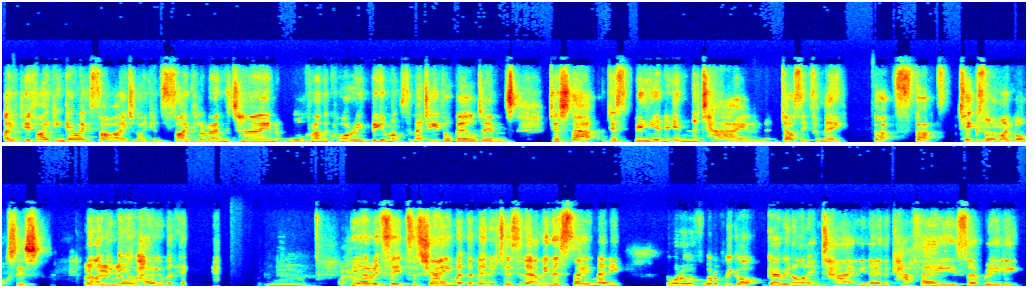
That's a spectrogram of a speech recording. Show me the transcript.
I, if I can go outside and I can cycle around the town, walk around the quarry, be amongst the medieval buildings, just that, just being in the town does it for me. That's that ticks all my boxes. And I, do can go that. home and think, "Hmm, I yeah, it's it's a shame at the minute, isn't it? I mean, there's so many what have, what have we got going on in town? You know, the cafes are really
